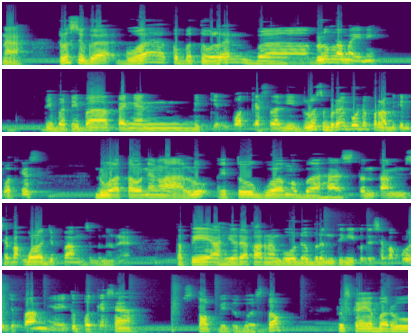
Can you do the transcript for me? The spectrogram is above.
Nah terus juga gue kebetulan belum lama ini tiba-tiba pengen bikin podcast lagi. Dulu sebenarnya gue udah pernah bikin podcast dua tahun yang lalu. Itu gue ngebahas tentang sepak bola Jepang sebenarnya. Tapi akhirnya karena gue udah berhenti ngikutin sepak bola Jepang ya itu podcastnya stop gitu gue stop. Terus kayak baru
